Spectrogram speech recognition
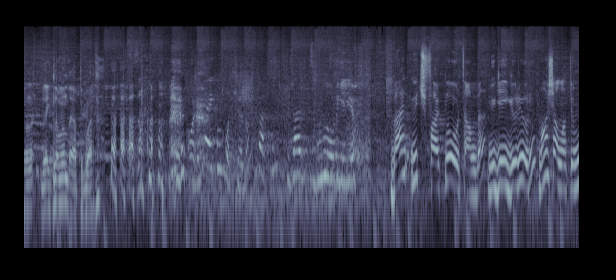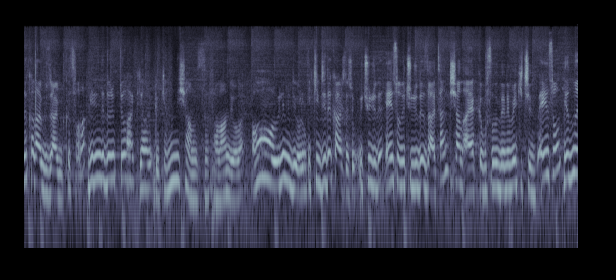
Oranın reklamını da yaptık bu arada. Orada bir ayakkabı bakıyordum. Bir baktım güzel bir kız bana doğru geliyor. Ben üç farklı ortamda Müge'yi görüyorum. Maşallah diyorum ne kadar güzel bir kız falan. Birinde dönüp diyorlar ki ya Gökhan'ın nişanlısı falan diyorlar. Aa öyle mi diyorum. İkincide karşılaşıyorum. Üçüncüde en son üçüncüde zaten şan ayakkabısını denemek için. En son yanına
